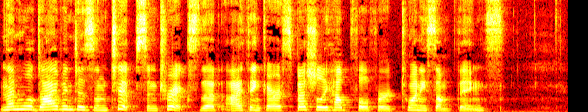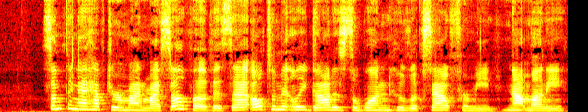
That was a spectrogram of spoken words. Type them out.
and then we'll dive into some tips and tricks that I think are especially helpful for 20 somethings. Something I have to remind myself of is that ultimately God is the one who looks out for me, not money.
